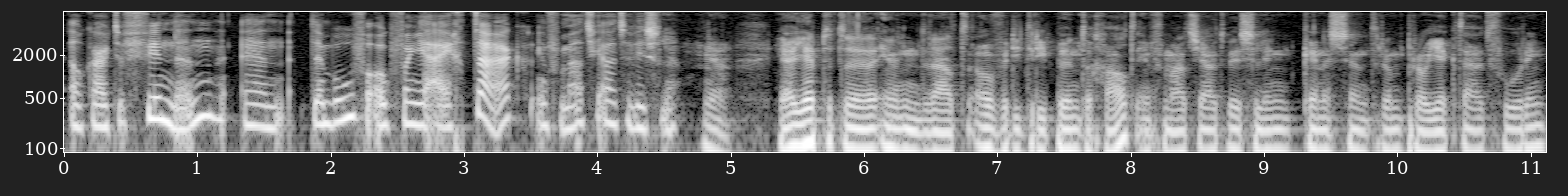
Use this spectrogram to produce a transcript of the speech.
elkaar te vinden en ten behoeve ook van je eigen taak informatie uit te wisselen. Ja. ja, je hebt het eh, inderdaad over die drie punten gehad: informatieuitwisseling, kenniscentrum, projectuitvoering.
